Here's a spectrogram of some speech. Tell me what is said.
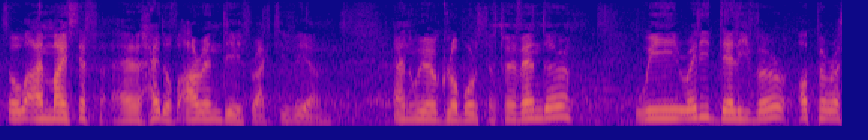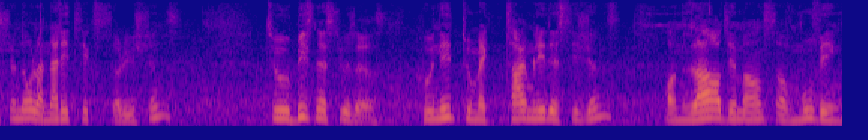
So I'm myself uh, head of R&D for ActiveViam, and we're a global software vendor. We really deliver operational analytics solutions to business users who need to make timely decisions on large amounts of moving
